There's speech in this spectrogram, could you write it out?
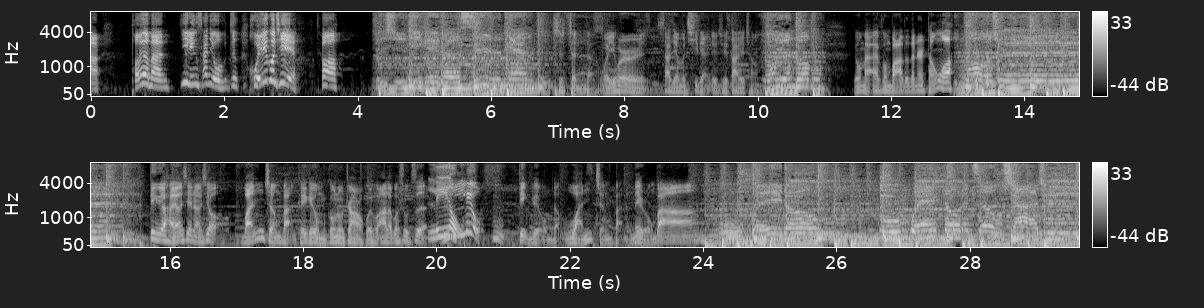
朋友们，一零三九就回过去啊，珍惜你给的思念，是真的。我一会儿下节目七点就去大悦城，永远都不给我买 iPhone 八的，在那儿等我。订阅海洋现场秀完整版，可以给我们公众账号回复阿拉伯数字六六，嗯，订阅我们的完整版的内容吧。不回头，不回头的走下去。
